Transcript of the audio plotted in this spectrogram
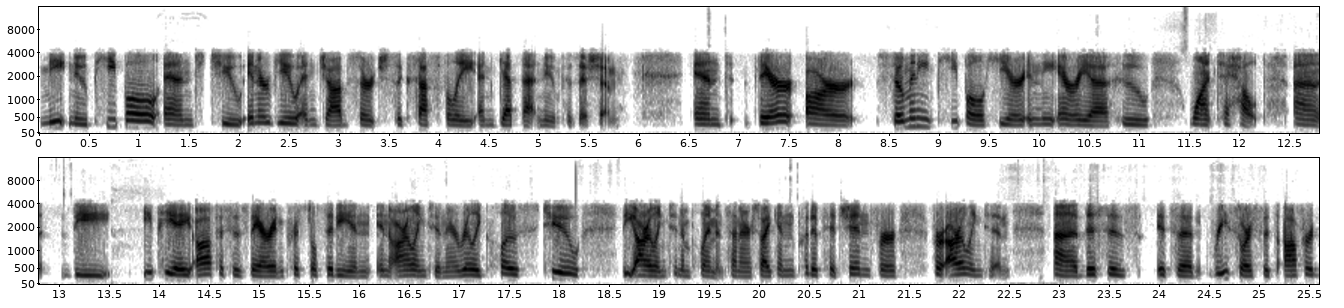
meet new people and to interview and job search successfully and get that new position. And there are so many people here in the area who want to help. Uh, the EPA offices there in Crystal City and in Arlington. They're really close to the Arlington Employment Center, so I can put a pitch in for for Arlington. Uh, this is it's a resource that's offered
